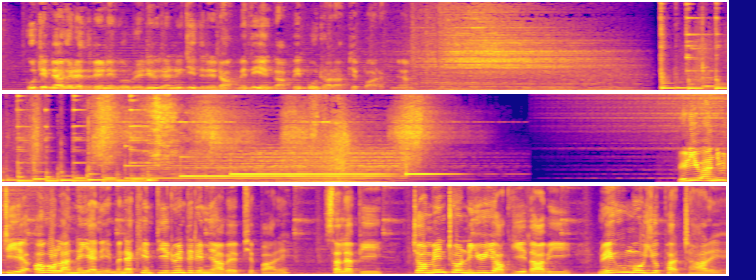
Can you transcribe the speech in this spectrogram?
။ခုတင်ပြခဲ့တဲ့သတင်းတွေကို Radio Energy သတင်းတော့မင်းတရင်ကပေးပို့ထားတာဖြစ်ပါတယ်ခင်ဗျာ။ Radio UNG ရဲ့ဩဂုတ်လ2ရက်နေ့မနက်ခင်းပြည်တွင်းသတင်းများပဲဖြစ်ပါတယ်။ဆက်လက်ပြီးကျော်မင်းထွန်းနယူးယောက်ရေးသားပြီးနှွေဦးမိုးရွတ်ဖတ်ထားတဲ့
